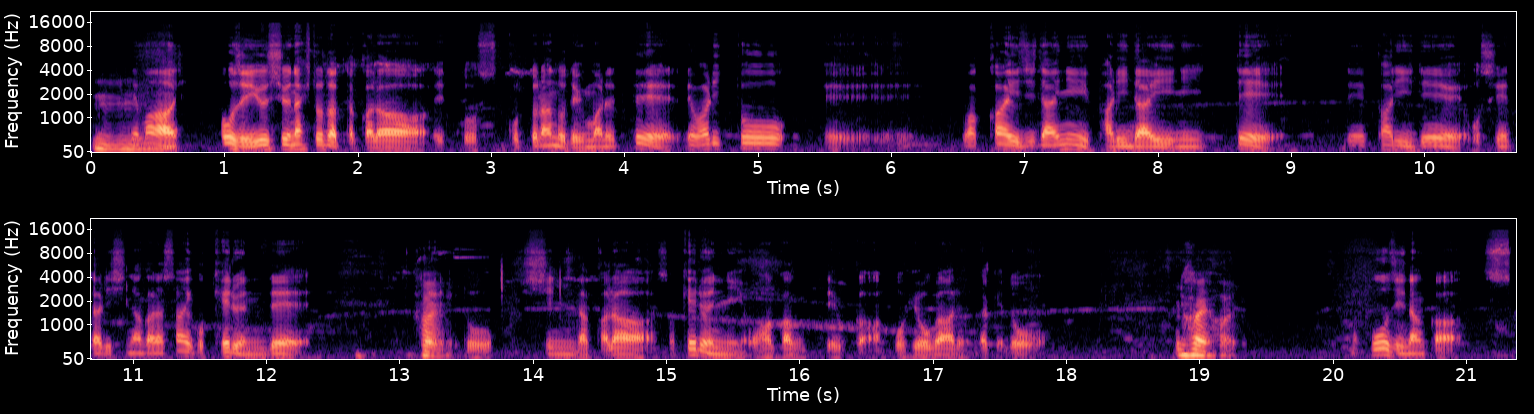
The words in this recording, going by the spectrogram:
でまあ当時優秀な人だったから、えっと、スコットランドで生まれてで割と、えー若い時代にパリ大に行ってでパリで教えたりしながら最後ケルンで、はいえっ。と、死んだからそうケルンにお墓っていうか墓標があるんだけどはいはい。当時なんかス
